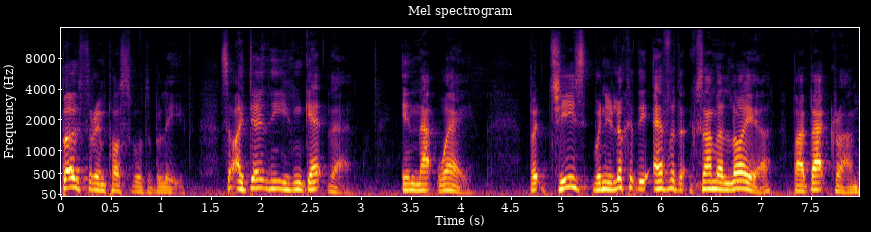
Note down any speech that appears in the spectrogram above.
Both are impossible to believe. So I don't think you can get there in that way. But Jesus, when you look at the evidence, because I'm a lawyer by background,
